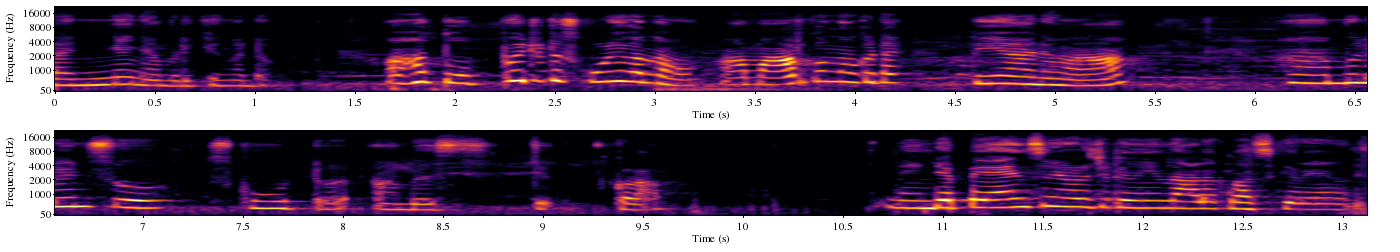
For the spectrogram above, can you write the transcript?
തന്നെ ഞാൻ വിളിക്കും കേട്ടോ. ആ തൊപ്പിട്ടിട്ട് സ്കൂളിൽ വന്നോ? ആ മാർക്കൊന്ന് നോക്കട്ടെ. പിയാനോ ആ? ആംബുലൻസോ? സ്കൂട്ടർ ആ ബെസ്റ്റ് കൊള്ളാം. നിന്റെ പേരൻസിനെ വിളിച്ചിട്ട് നീ നാളെ ക്ലാസ് കയറിയാൽ മതി.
